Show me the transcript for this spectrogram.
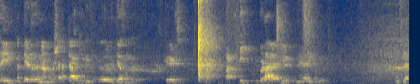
സെയിം മെത്തേഡ് തന്നെയാണ്. പക്ഷെ അറ്റാക്കിംഗ് ഒരു വ്യത്യാസം ഉണ്ട്. കയറി അടിച്ച് തട്ടി ഇവിടെ നേരെ ഇങ്ങോട്ട് മനസ്സിലായോ?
